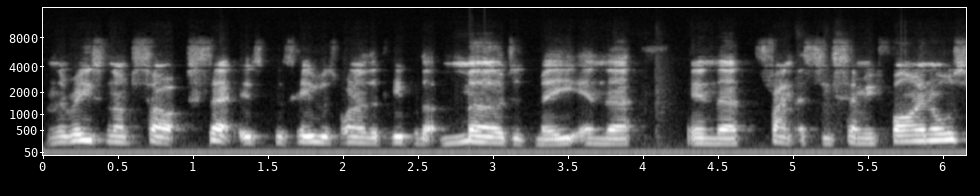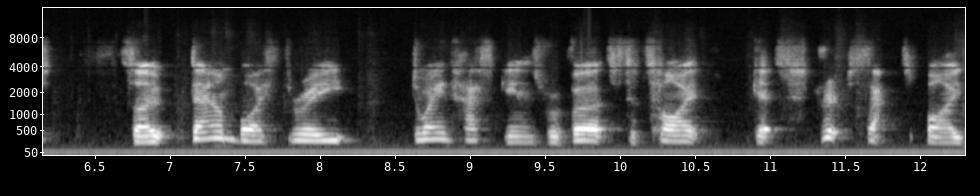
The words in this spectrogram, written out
And the reason I'm so upset is because he was one of the people that murdered me in the in the fantasy semi-finals. So down by three, Dwayne Haskins reverts to type, gets strip sacked by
